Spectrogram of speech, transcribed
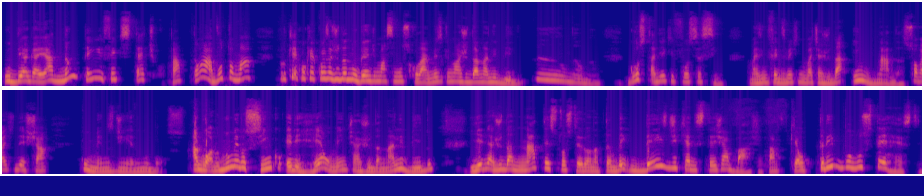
o DHEA não tem efeito estético, tá? Então, ah, vou tomar porque qualquer coisa ajuda no ganho de massa muscular, mesmo que não ajudar na libido. Não, não, não. Gostaria que fosse assim, mas infelizmente não vai te ajudar em nada, só vai te deixar com menos dinheiro no bolso. Agora, o número 5, ele realmente ajuda na libido e ele ajuda na testosterona também, desde que ela esteja baixa, tá? Que é o tribulus terrestre.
